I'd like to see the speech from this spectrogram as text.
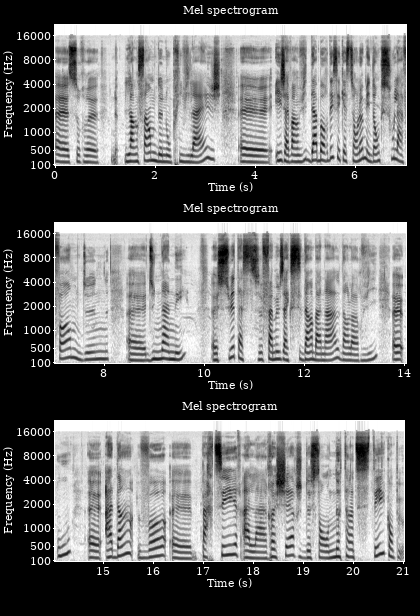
euh, sur euh, le- l'ensemble de nos privilèges. Euh, et j'avais envie d'aborder ces questions-là, mais donc sous la forme d'une euh, d'une année. suite à ce fameux accident banal dans leur vie, où Adam va partir à la recherche de son authenticité. Qu'on peut,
